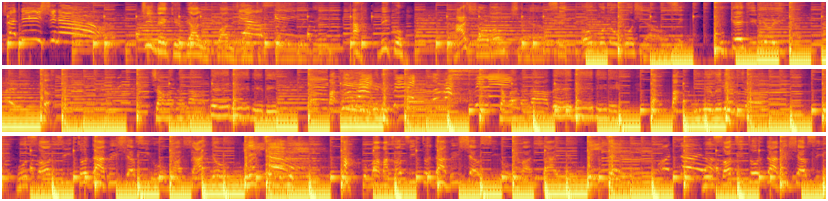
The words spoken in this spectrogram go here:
traditional. Chineke bịa lụkwa nwata ah biko achọrọ m Chelsea ogologo Chelsea nke dịrị oyi chawadala bere Chelsea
